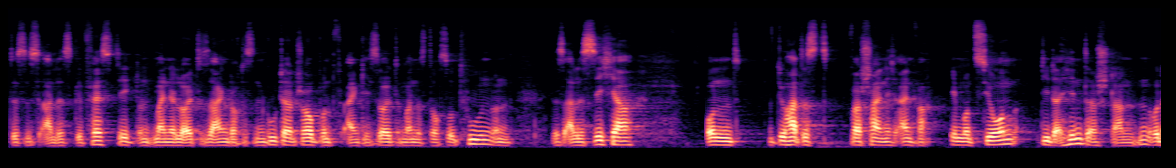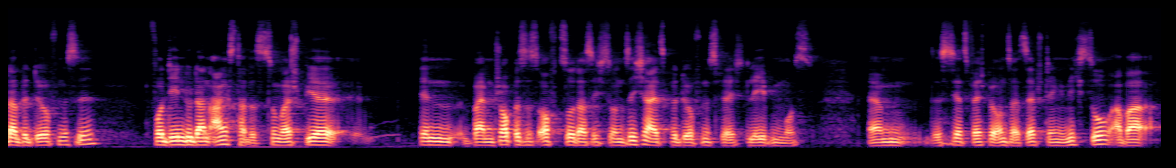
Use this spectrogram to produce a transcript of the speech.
das ist alles gefestigt und meine Leute sagen doch, das ist ein guter Job und eigentlich sollte man das doch so tun und das ist alles sicher. Und du hattest wahrscheinlich einfach Emotionen, die dahinter standen oder Bedürfnisse, vor denen du dann Angst hattest. Zum Beispiel in, beim Job ist es oft so, dass ich so ein Sicherheitsbedürfnis vielleicht leben muss. Ähm, das ist jetzt vielleicht bei uns als Selbstständige nicht so, aber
